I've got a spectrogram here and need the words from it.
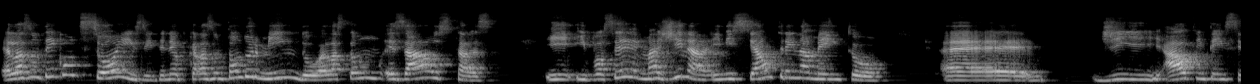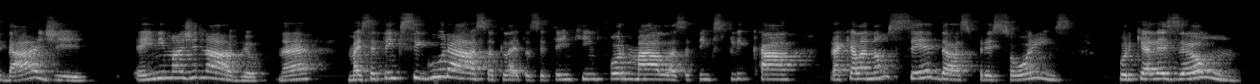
elas não têm condições, entendeu? Porque elas não estão dormindo, elas estão exaustas. E, e, você imagina iniciar um treinamento é, de alta intensidade é inimaginável, né? Mas você tem que segurar essa atleta, você tem que informá-la, você tem que explicar para que ela não ceda às pressões, porque a lesão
